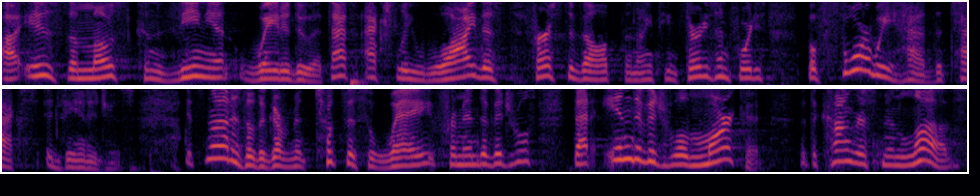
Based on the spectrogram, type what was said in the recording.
uh, is the most convenient way to do it. That's actually why this first developed in the 1930s and 40s, before we had the tax advantages. It's not as though the government took this away from individuals. That individual market that the congressman loves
